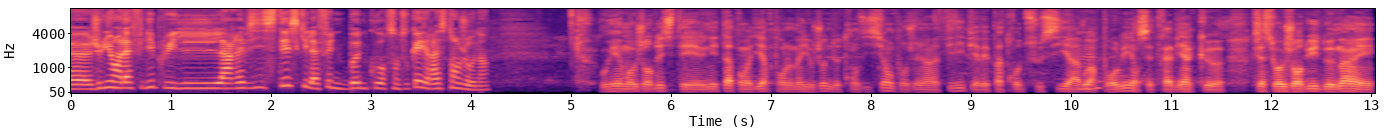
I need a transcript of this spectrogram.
Euh, Julien Alaphilippe, lui, il a résisté. Ce qu'il a fait une bonne course. En tout cas, il reste en jaune. hein. Oui, moi aujourd'hui c'était une étape, on va dire, pour le maillot jaune de transition pour Julien Philippe. Il n'y avait pas trop de soucis à avoir pour lui. On sait très bien que que ce soit aujourd'hui, demain, et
